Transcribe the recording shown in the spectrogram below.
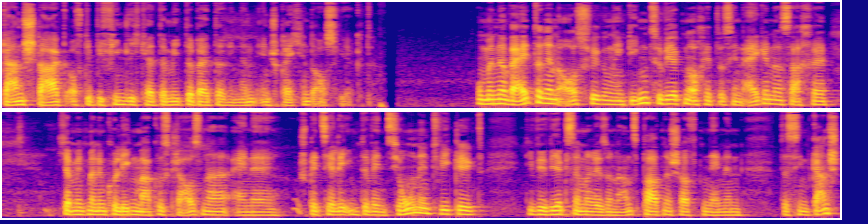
ganz stark auf die Befindlichkeit der Mitarbeiterinnen entsprechend auswirkt. Um einer weiteren Auswirkung entgegenzuwirken, auch etwas in eigener Sache, ich habe mit meinem Kollegen Markus Klausner eine spezielle Intervention entwickelt, die wir wirksame Resonanzpartnerschaften nennen. Das sind ganz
